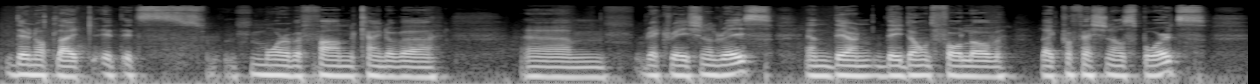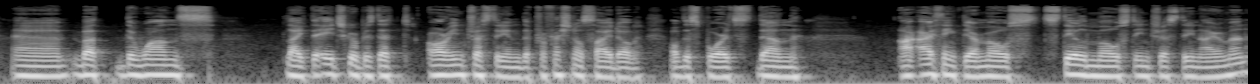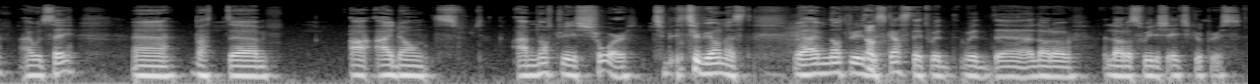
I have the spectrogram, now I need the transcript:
They're not like it. It's more of a fun kind of a um, recreational race, and they are they don't follow like professional sports uh, but the ones like the age group is that are interested in the professional side of of the sports then I, I think they're most still most interested in Ironman I would say. Uh, but um, I, I don't I'm not really sure to be, to be honest. I've not really oh. discussed it with with uh, a lot of a lot of Swedish age groupers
